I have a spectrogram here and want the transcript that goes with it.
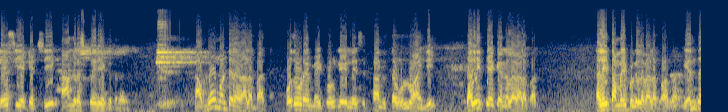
தேசிய கட்சி காங்கிரஸ் பேர் இயக்கத்துல இருக்கேன். நான் மூமெண்ட்ல வேலை பார்த்தேன். பொது உடைமை கொள்கையில சித்தாந்தத்தை உள்வாங்கி தலித் இயக்கங்கள்ல வேலை பார்த்தேன். தலித் அமைப்புகளில் வேலை பார்த்தோம். எந்த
